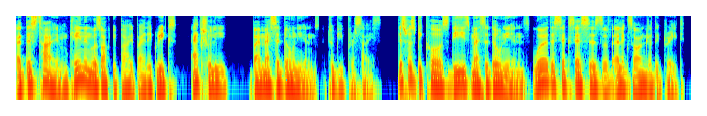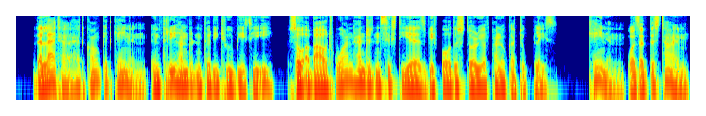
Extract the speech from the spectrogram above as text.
At this time, Canaan was occupied by the Greeks, actually by Macedonians to be precise. This was because these Macedonians were the successors of Alexander the Great. The latter had conquered Canaan in 332 BCE, so about 160 years before the story of Hanukkah took place. Canaan was at this time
